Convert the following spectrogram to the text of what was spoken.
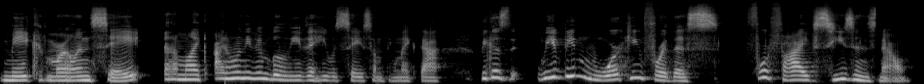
make Merlin say, and I'm like, I don't even believe that he would say something like that because we've been working for this for five seasons now.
